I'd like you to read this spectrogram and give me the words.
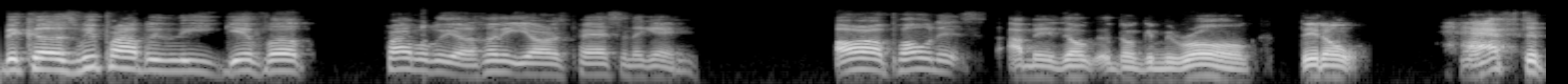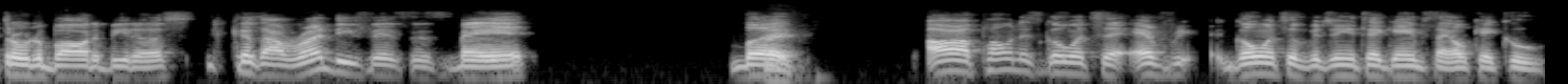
because we probably give up probably a hundred yards passing a game. Our opponents, I mean, don't don't get me wrong, they don't have to throw the ball to beat us because our run defense is bad. But Right. our opponents go into every go into Virginia Tech games like, okay, cool,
